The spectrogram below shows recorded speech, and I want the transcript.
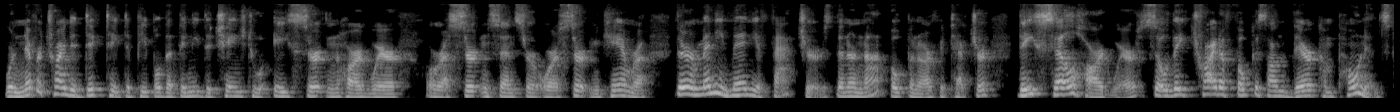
We're never trying to dictate to people that they need to change to a certain hardware or a certain sensor or a certain camera. There are many manufacturers that are not open architecture. They sell hardware, so they try to focus on their components.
